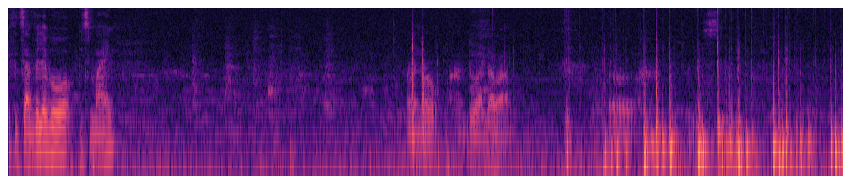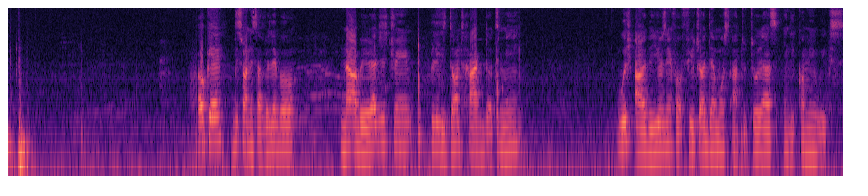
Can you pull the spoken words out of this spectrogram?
If it's available it's mine. Oh no I'll do another one. Uh, okay this one is available. Now I'll be registering. Please don't hack.me which I'll be using for future demos and tutorials in the coming weeks.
